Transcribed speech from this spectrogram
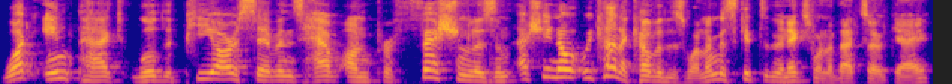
What impact will the PR7s have on professionalism? Actually, no, we kind of covered this one. I'm going to skip to the next one if that's okay.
